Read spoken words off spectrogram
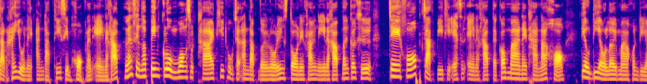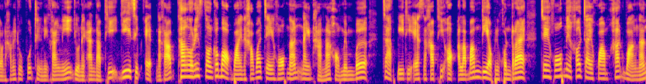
จัดให้อยู่ในอันดับที่ 16 นั่นเองนะครับและศิลปินกลุ่มวงสุดท้ายที่ถูกจัดอันดับโดย Rolling Stone ในครั้งนี้นะครับนั่นก็คือ J-Hope จาก BTS นั่นเองนะครับ แต่ก็มาในฐานะของเดี่ยวๆเลยมาคนเดียวนะครับที่ถูกพูดถึงในครั้งนี้อยู่ในอันดับที่ 21 นะครับ ทาง Rolling Stone ก็บอกไว้นะครับว่า J-Hope นั้นในฐานะของเมมเบอร์ จาก BTS นะครับที่ออกอัลบั้มเดี่ยวเป็นคนแรก J-Hope เนี่ยเข้าใจความคาดหวังนั้น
